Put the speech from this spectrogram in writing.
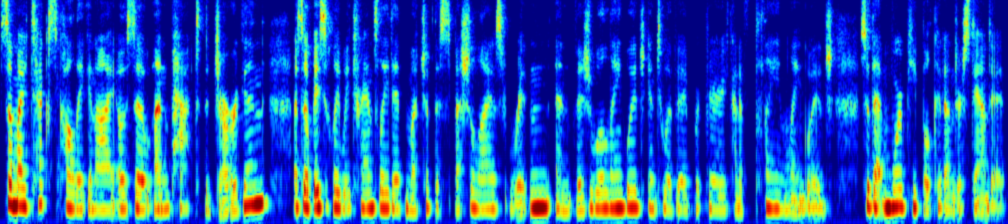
So my text colleague and I also unpacked the jargon. So basically we translated much of the specialized written and visual language into a very, very kind of plain language so that more people could understand it.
